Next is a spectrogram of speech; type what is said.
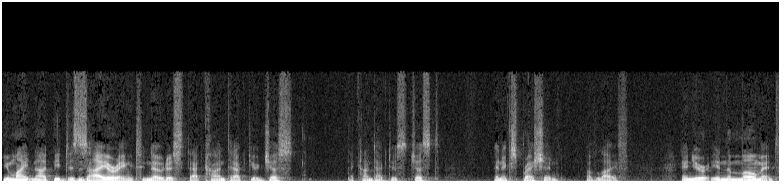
you might not be desiring to notice that contact. You're just, that contact is just an expression of life and you're in the moment.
